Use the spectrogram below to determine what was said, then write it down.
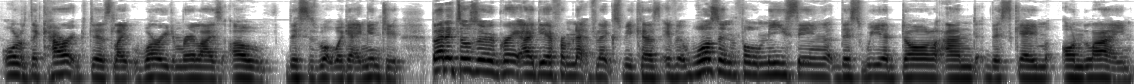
all of the characters like worried and realize, oh, this is what we're getting into. But it's also a great idea from Netflix because if it wasn't for me seeing this weird doll and this game online,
